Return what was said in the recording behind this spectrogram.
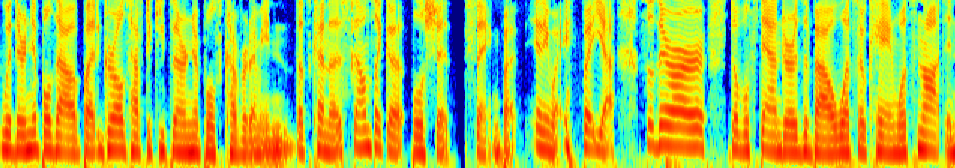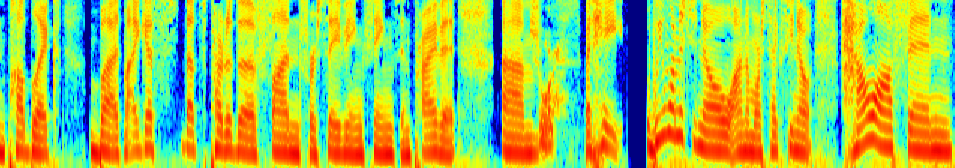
with their nipples out, but girls have to keep their nipples covered. I mean, that's kind of sounds like a bullshit thing, but anyway, but yeah. So there are double standards about what's okay and what's not in public, but I guess that's part of the fun for saving things in private. Um, Sure. but hey, we wanted to know on a more sexy note, how often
